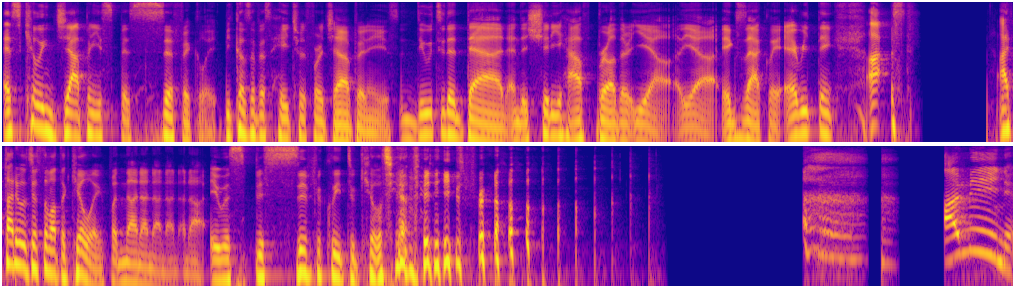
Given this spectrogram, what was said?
It's killing Japanese specifically because of his hatred for Japanese due to the dad and the shitty half brother. Yeah, yeah, exactly. Everything. I, I thought it was just about the killing, but no, no, no, no, no, no. It was specifically to kill Japanese, bro. I mean,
